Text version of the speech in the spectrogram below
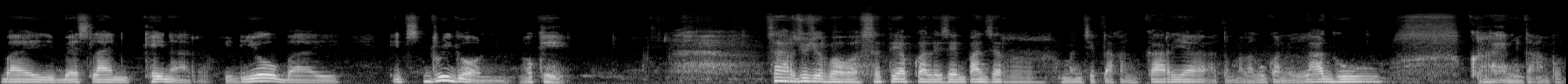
by Baseline Keinar Video by It's Dragon Oke okay. Saya harus jujur bahwa setiap kali Zen Panzer menciptakan karya atau melakukan lagu, keren minta ampun.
